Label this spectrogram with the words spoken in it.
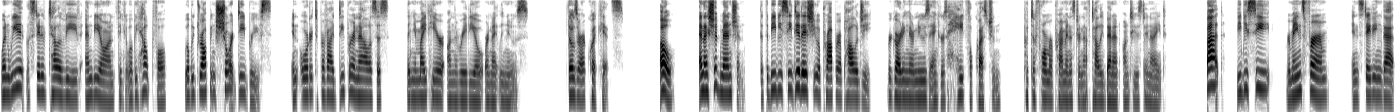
When we at the State of Tel Aviv and beyond think it will be helpful, we'll be dropping short debriefs in order to provide deeper analysis than you might hear on the radio or nightly news. Those are our quick hits. Oh, and I should mention that the BBC did issue a proper apology regarding their news anchor's hateful question put to former Prime Minister Naftali Bennett on Tuesday night. But BBC remains firm in stating that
